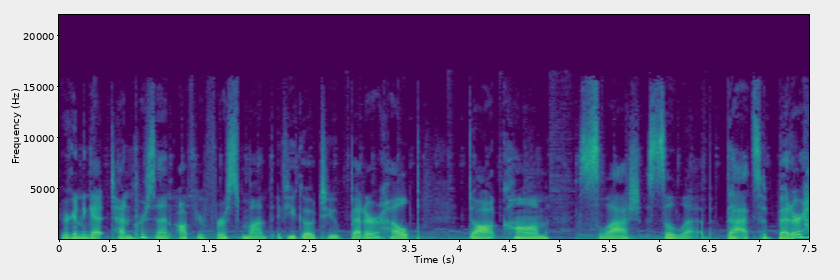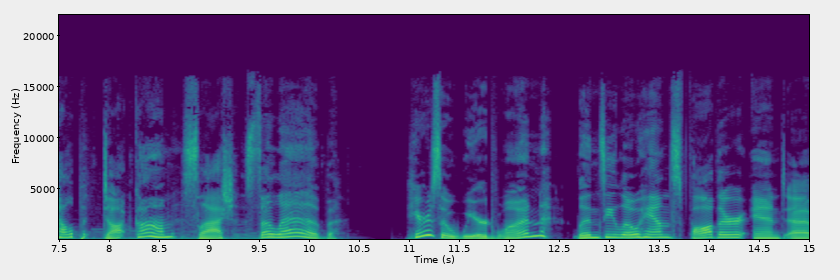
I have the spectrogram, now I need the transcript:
You're going to get 10% off your first month if you go to betterhelp.com slash celeb. That's betterhelp.com slash celeb. Here's a weird one. Lindsay Lohan's father and uh,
